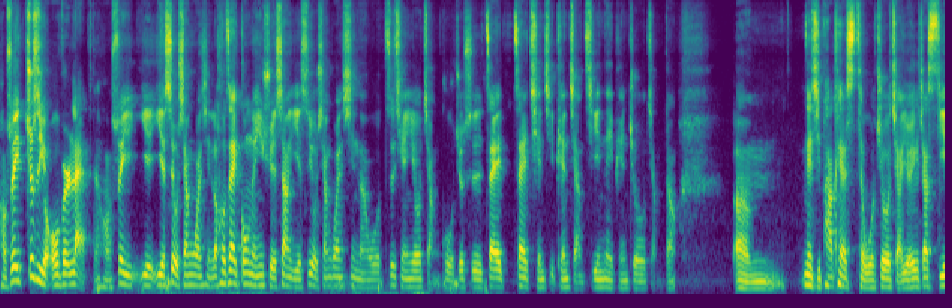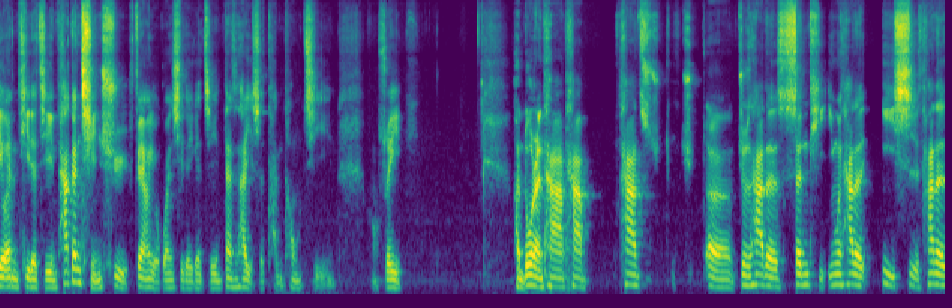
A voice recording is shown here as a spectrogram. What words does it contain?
好，所以就是有 overlap 的哈，所以也也是有相关性。然后在功能医学上也是有相关性呢、我之前也有讲过，就是在在前几篇讲基因那篇就有讲到，嗯。那集 podcast 我就讲有一个叫 COMT 的基因，它跟情绪非常有关系的一个基因，但是它也是疼痛基因，所以很多人他他他呃，就是他的身体，因为他的意识，他的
